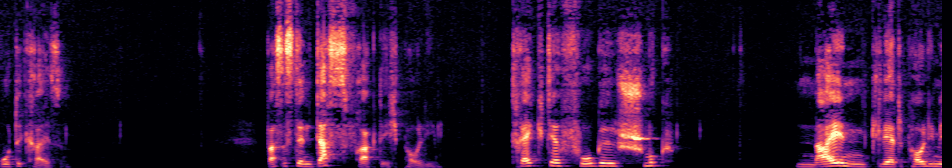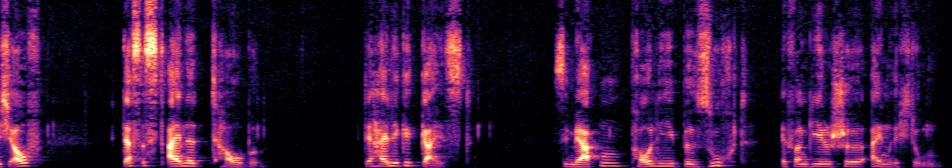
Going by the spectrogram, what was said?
rote Kreise. Was ist denn das? fragte ich Pauli. Trägt der Vogel Schmuck? Nein, klärte Pauli mich auf, das ist eine Taube. Der Heilige Geist. Sie merken, Pauli besucht evangelische Einrichtungen.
